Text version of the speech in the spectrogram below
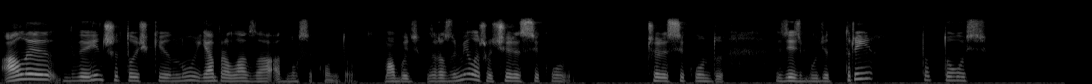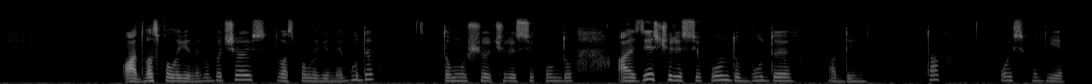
Але дві інші точки ну, я брала за одну секунду. Мабуть, зрозуміло, що через секунду, через секунду здесь буде 3, тобто ось. А, 2,5, вибачаюсь, 2,5 буде, тому що через секунду. А здесь через секунду буде 1. Так, ось от є.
